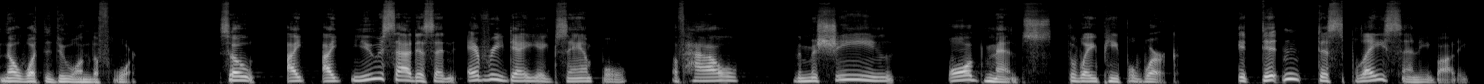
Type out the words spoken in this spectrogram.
know what to do on the floor. So I, I use that as an everyday example of how the machine augments the way people work. It didn't displace anybody,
